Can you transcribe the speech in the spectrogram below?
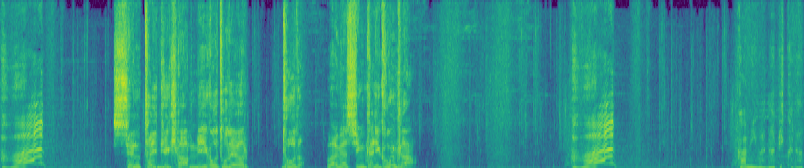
はあ。戦隊撃破見事である。どうだ？我が進化に来んか？はあ。髪はなびくな。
